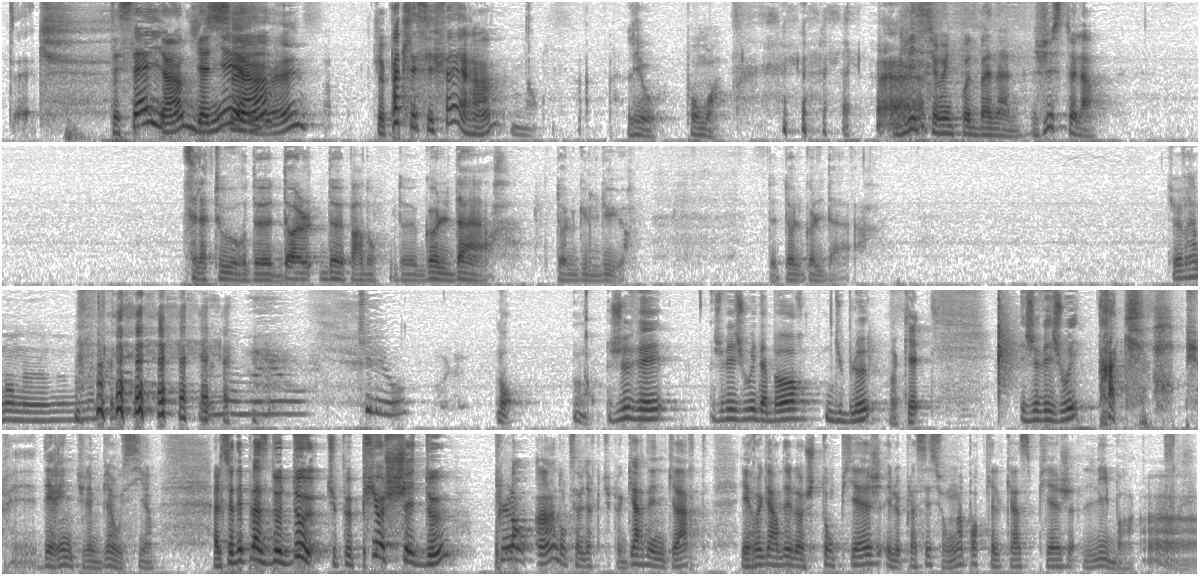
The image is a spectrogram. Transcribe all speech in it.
Tac. T'essayes, hein, de gagner, hein ouais. Je vais pas te laisser faire, hein Non. Léo, pour moi. Glisse sur une peau de banane, juste là. C'est la tour de, Dol, de, pardon, de Goldar, Dolguldur, de Dolgoldar. Tu veux vraiment me, me, me maltraiter? Non, mais Léo, petit Léo? Bon, non. Je vais, je vais jouer d'abord du bleu Ok. et je vais jouer track. Oh, purée, Derine, tu l'aimes bien aussi. hein. Elle se déplace de 2. Tu peux piocher 2. Plan 1, donc ça veut dire que tu peux garder une carte et regarder le jeton piège et le placer sur n'importe quelle case piège libre. Ah,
